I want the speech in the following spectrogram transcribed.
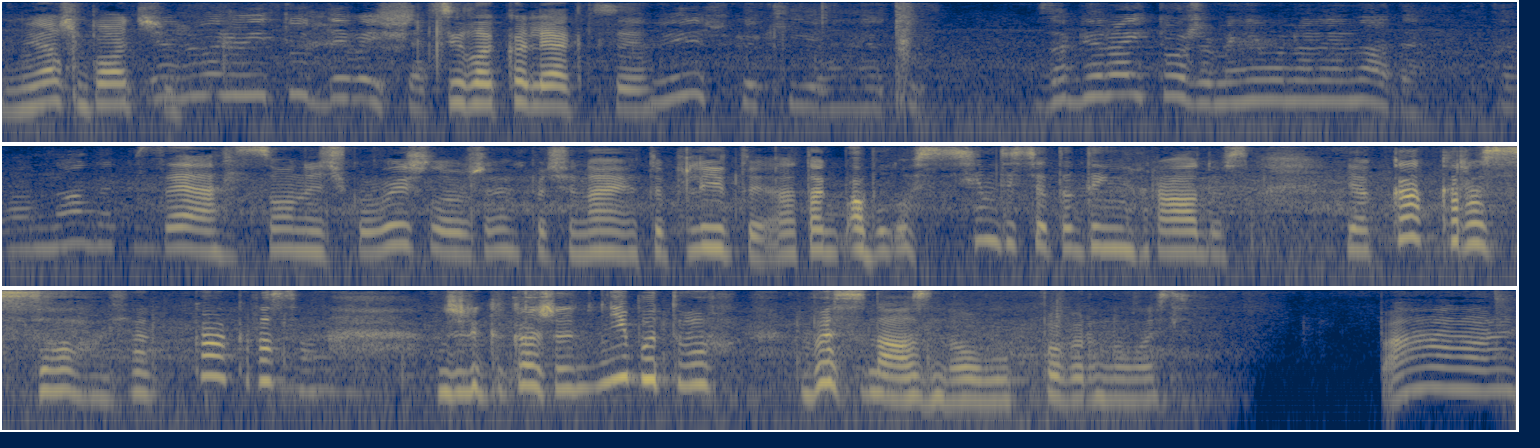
Ну я ж Я бачу. ж говорю, і тут дивися. Ціла колекція. Видиш, які вони тут. Забирай теж, мені воно не треба. Вам треба. Все, сонечко вийшло, вже починає тепліти. А так а було 71 градус. Яка краса, яка краса. Анжеліка каже, нібито весна знову повернулась. Бай!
